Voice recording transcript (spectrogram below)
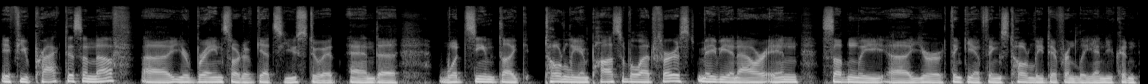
if you practice enough, uh, your brain sort of gets used to it. And uh, what seemed like totally impossible at first, maybe an hour in, suddenly uh, you're thinking of things totally differently and you can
